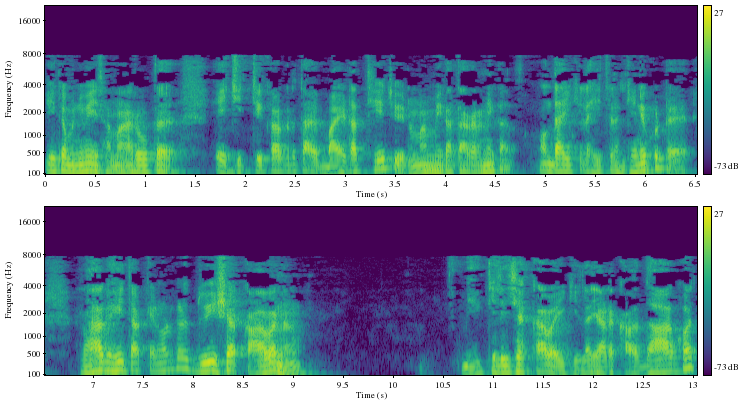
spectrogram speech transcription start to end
ඒකම නෙමෙයි සමාරෝප ඒ චිත්තිකාග්‍රතාවය බයටත් හේතු වෙනවා. මම මේ කතා කරන එක හොඳයි කියලා හිතන කෙනෙකුට රාග හිතක් එනකොට ද්වේෂයක් ආවනම් මේ කෙලෙසක් ආවයි කියලා යාට කවදාකවත්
